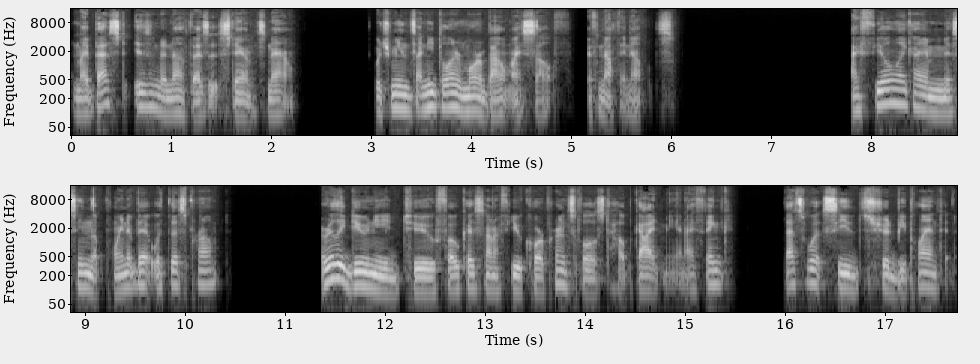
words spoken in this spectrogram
and my best isn't enough as it stands now, which means I need to learn more about myself, if nothing else. I feel like I am missing the point a bit with this prompt. I really do need to focus on a few core principles to help guide me, and I think that's what seeds should be planted.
